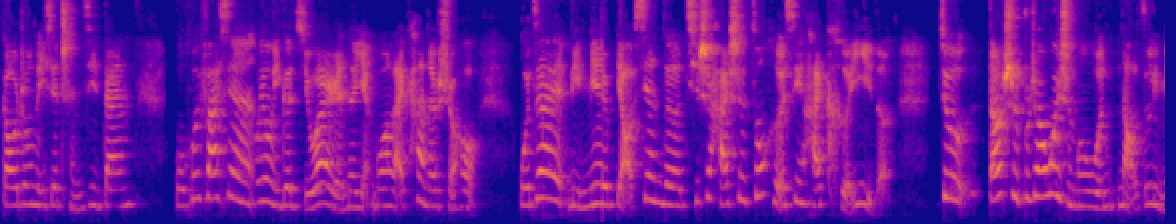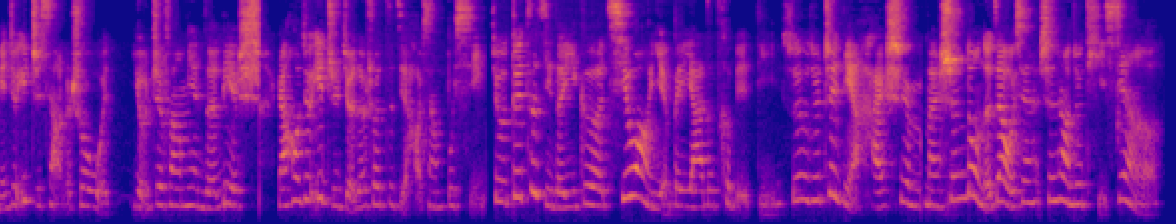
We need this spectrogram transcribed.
高中的一些成绩单，我会发现，用一个局外人的眼光来看的时候，我在里面表现的其实还是综合性还可以的。就当时不知道为什么，我脑子里面就一直想着说我有这方面的劣势，然后就一直觉得说自己好像不行，就对自己的一个期望也被压得特别低。所以我觉得这点还是蛮生动的，在我现身上就体现了。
